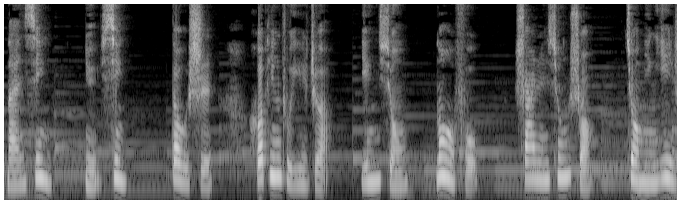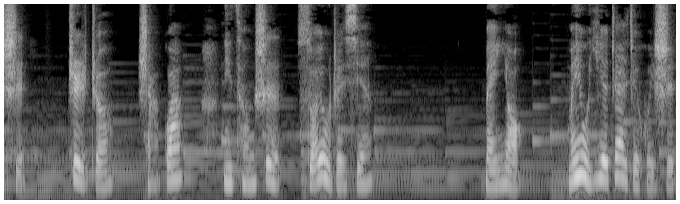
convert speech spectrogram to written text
男性、女性、斗士、和平主义者、英雄、懦夫、杀人凶手、救命义士、智者、傻瓜。你曾是所有这些？没有，没有业债这回事。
